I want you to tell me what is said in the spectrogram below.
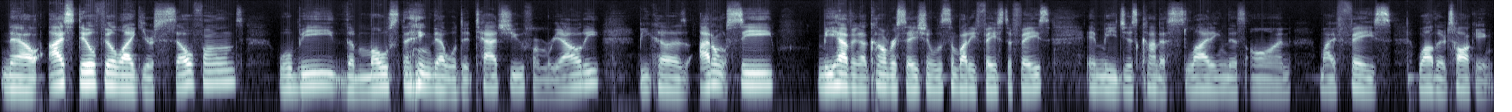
Now, I still feel like your cell phones will be the most thing that will detach you from reality because I don't see me having a conversation with somebody face to face and me just kind of sliding this on my face while they're talking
